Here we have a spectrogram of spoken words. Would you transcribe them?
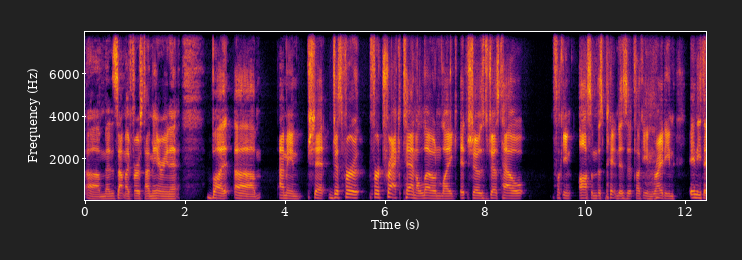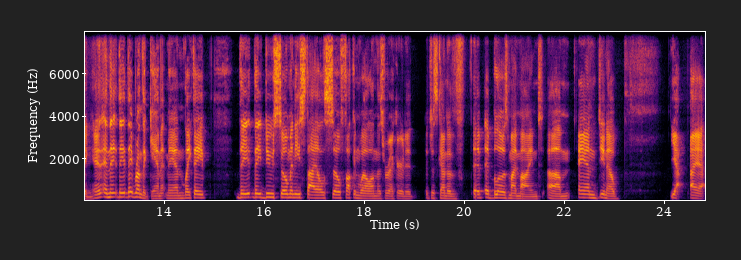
um, and it's not my first time hearing it, but um, I mean, shit, just for for track ten alone, like it shows just how fucking awesome this band is at fucking writing anything, and, and they, they they run the gamut, man. Like they they they do so many styles so fucking well on this record. It it just kind of it, it blows my mind. Um, and you know, yeah, I uh,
